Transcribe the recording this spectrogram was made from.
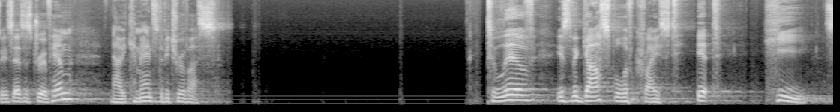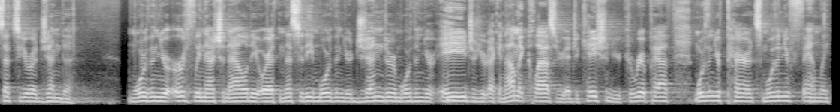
So He says it's true of Him. Now He commands it to be true of us. To live is the gospel of Christ. It, He, sets your agenda more than your earthly nationality or ethnicity, more than your gender, more than your age or your economic class or your education or your career path, more than your parents, more than your family,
